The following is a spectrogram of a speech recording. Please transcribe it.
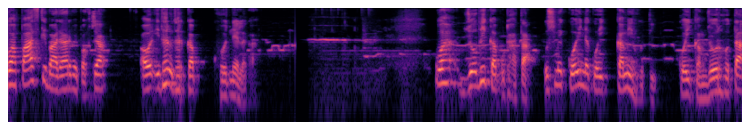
वह पास के बाज़ार में पहुँचा और इधर उधर कप खोजने लगा। वह जो भी कप उठाता, उसमें कोई न कोई कमी होती। कोई कमज़ोर होता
